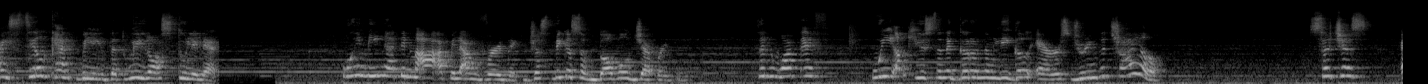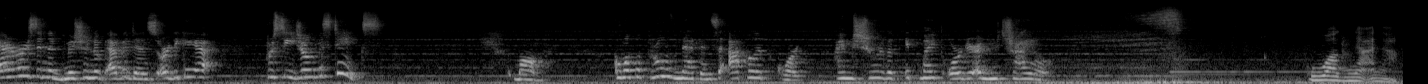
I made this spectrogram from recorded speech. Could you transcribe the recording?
I still can't believe that we lost to Lilith. Kung hindi natin maaapila ang verdict just because of double jeopardy, then what if we accuse na nagkaroon ng legal errors during the trial? Such as errors in admission of evidence or di kaya procedural mistakes. Mom, kung mapaprove natin sa appellate court, I'm sure that it might order a new trial. Huwag na, anak.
